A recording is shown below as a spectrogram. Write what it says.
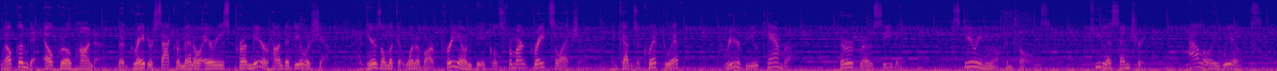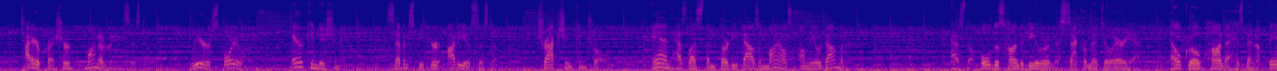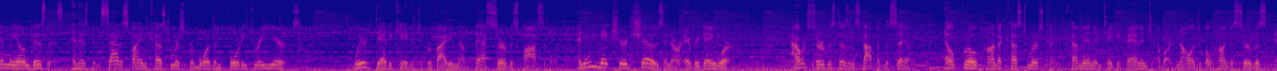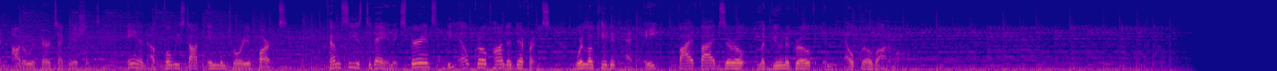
Welcome to Elk Grove Honda, the greater Sacramento area's premier Honda dealership. And here's a look at one of our pre owned vehicles from our great selection. And comes equipped with rear view camera, third row seating, steering wheel controls, keyless entry, alloy wheels, tire pressure monitoring system, rear spoiler, air conditioning, 7 speaker audio system, traction control, and has less than 30,000 miles on the odometer. As the oldest Honda dealer in the Sacramento area, Elk Grove Honda has been a family owned business and has been satisfying customers for more than 43 years. We're dedicated to providing the best service possible, and we make sure it shows in our everyday work. Our service doesn't stop at the sale. Elk Grove Honda customers can come in and take advantage of our knowledgeable Honda service and auto repair technicians, and a fully stocked inventory of parts. Come see us today and experience the Elk Grove Honda difference. We're located at 8550 Laguna Grove in the Elk Grove Auto Mall.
